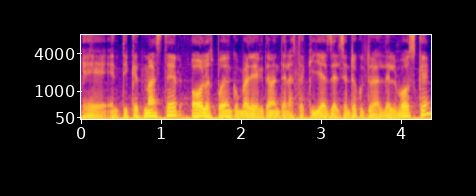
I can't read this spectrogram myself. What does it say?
eh, en Ticketmaster o los pueden comprar directamente en las taquillas del Centro Cultural del Bosque.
